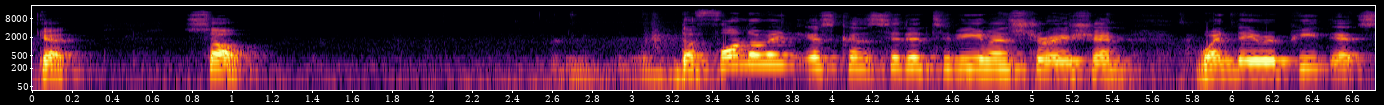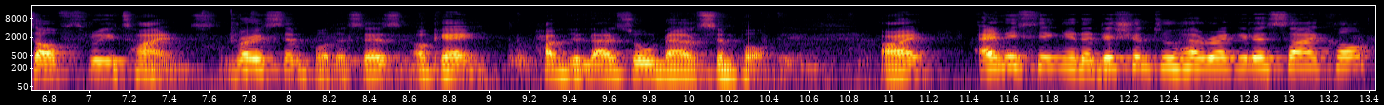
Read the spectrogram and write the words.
Good. So, the following is considered to be menstruation when they repeat itself three times. Very simple, this is. Okay? Alhamdulillah, it's all now simple. All right Anything in addition to her regular cycle,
